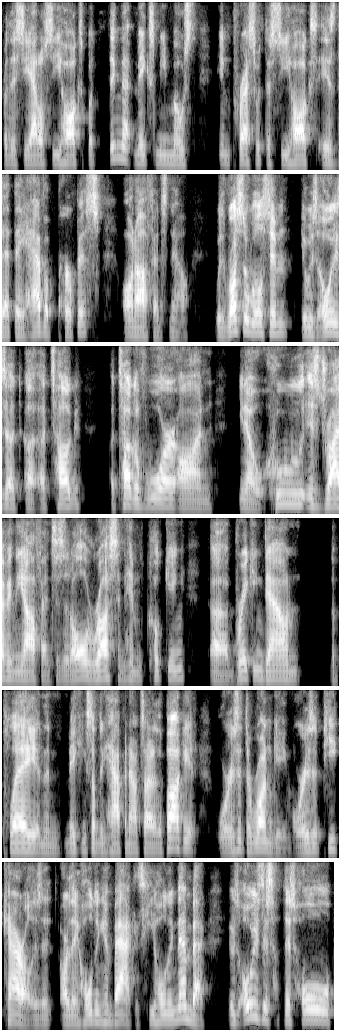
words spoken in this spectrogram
for the Seattle Seahawks. But the thing that makes me most impressed with the Seahawks is that they have a purpose on offense now. With Russell Wilson, it was always a, a, a tug, a tug of war on, you know, who is driving the offense. Is it all Russ and him cooking, uh, breaking down the play and then making something happen outside of the pocket? Or is it the run game? Or is it Pete Carroll? Is it are they holding him back? Is he holding them back? It was always this this whole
